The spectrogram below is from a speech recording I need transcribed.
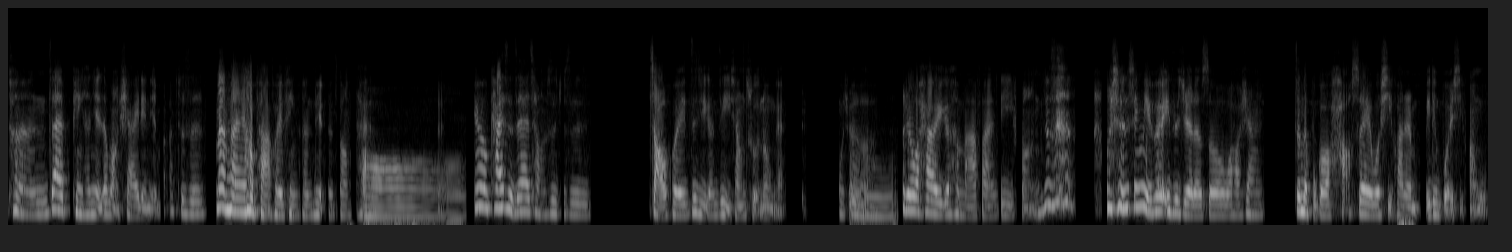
可能在平衡点再往下一点点吧，就是慢慢要爬回平衡点的状态。哦。因为我开始在尝试，就是找回自己跟自己相处的那种感觉。我觉得，我觉得我还有一个很麻烦的地方，就是。我其实心里会一直觉得，说我好像真的不够好，所以我喜欢的人一定不会喜欢我。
